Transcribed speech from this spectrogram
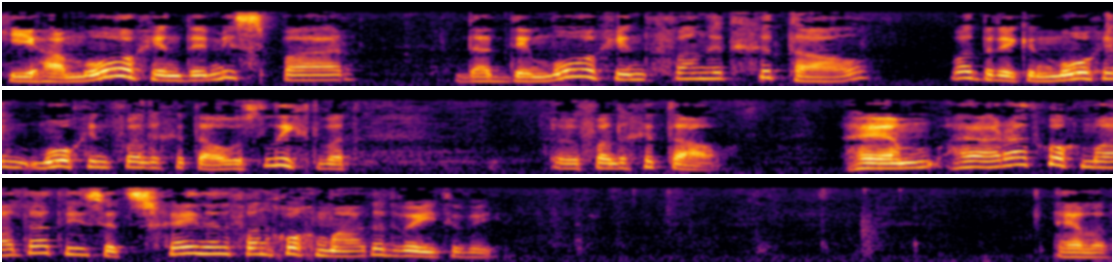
ki mogen de mispar, dat de mogen van het getal, wat betekent mogen, mogen van het getal, is licht wat uh, van het getal. Hem, harat chogma, dat is het schijnen van chogma, dat weten we. 11.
